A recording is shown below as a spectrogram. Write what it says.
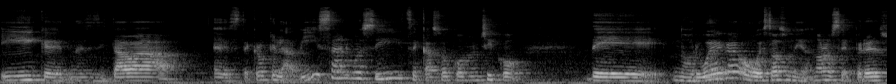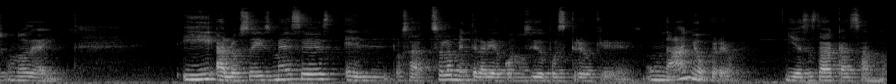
y que necesitaba este, creo que la visa, algo así, se casó con un chico de Noruega o Estados Unidos, no lo sé, pero es uno de ahí. Y a los seis meses, él, o sea, solamente la había conocido pues creo que un año, creo, y ya se estaba casando.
